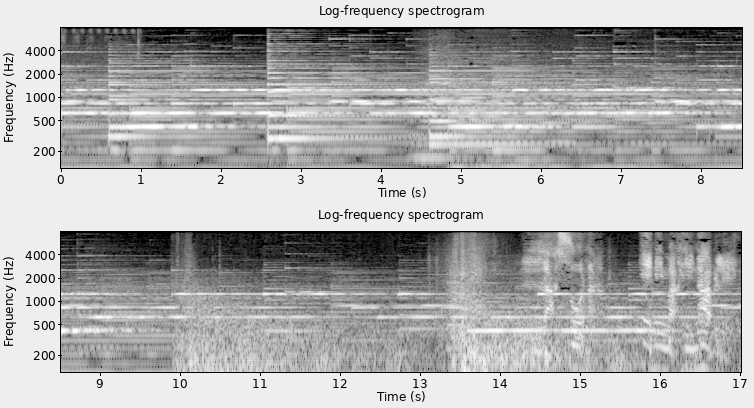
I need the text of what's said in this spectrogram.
La zona inimaginable.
